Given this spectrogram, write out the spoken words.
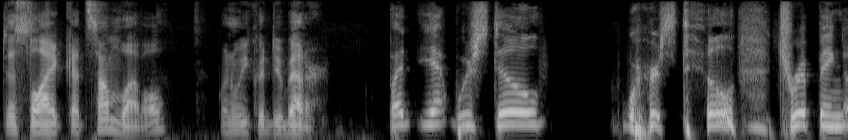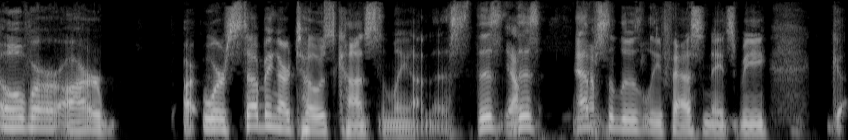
dislike at some level, when we could do better. But yet we're still we're still tripping over our we're stubbing our toes constantly on this. This yep. this absolutely yep. fascinates me, yep.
